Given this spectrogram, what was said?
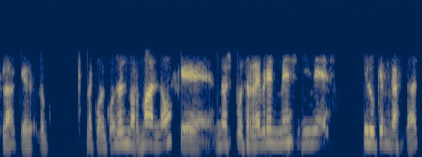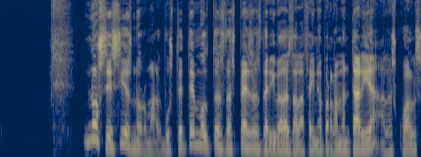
clar, que la qual cosa és normal, no? Que no es pot rebre més diners que el que hem gastat. No sé si és normal. Vostè té moltes despeses derivades de la feina parlamentària a les quals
